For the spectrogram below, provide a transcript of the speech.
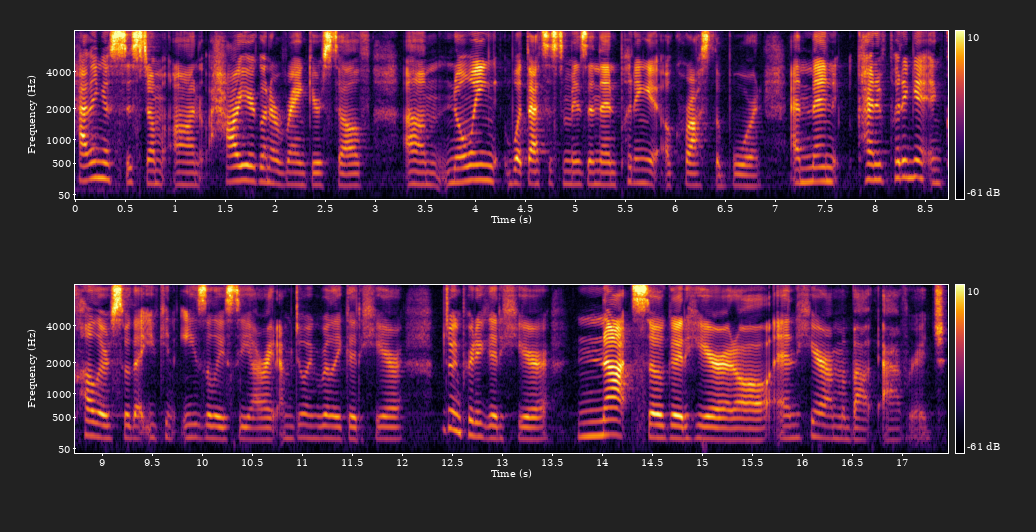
having a system on how you're going to rank yourself, um, knowing what that system is, and then putting it across the board. And then kind of putting it in colors so that you can easily see all right, I'm doing really good here, I'm doing pretty good here not so good here at all, and here I'm about average.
